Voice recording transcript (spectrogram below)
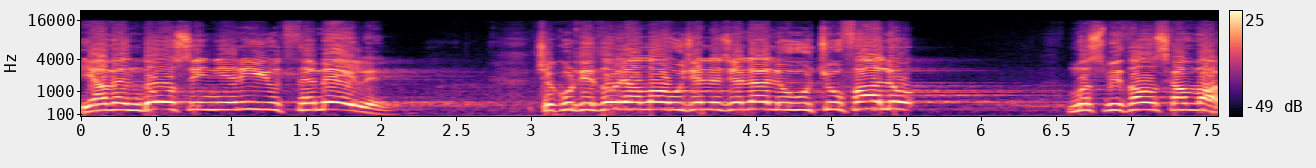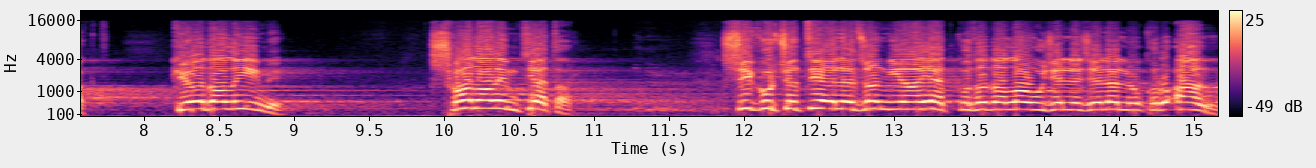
Ia vendosin njeriut themelin Që kur t'i thojë Allahu xhelle xhelaluhu çu falu Mos me i thanë s'kam vakt Ky o dallimi S'ka dallim tjetër Sikur që ti e lexon një ajet Ku thotë Allahu xhelle xhelaluhu në Kur'an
